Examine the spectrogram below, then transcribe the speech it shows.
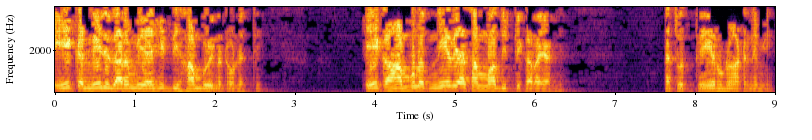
ඒක නේද ධර්මයේ ඇහිද්දි හම්බ වෙන්නට ඕනෙtti. ඒක හම්බුනොත් නේද යා සම්මාදිට්ඨිය කරා යන්නේ. නැතුව තේරුණාට නෙමෙයි.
